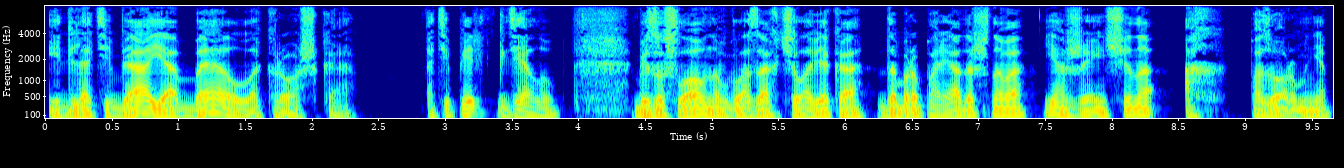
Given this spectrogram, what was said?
И для тебя я Белла, крошка. А теперь к делу. Безусловно, в глазах человека добропорядочного я женщина, ах, позор мне,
